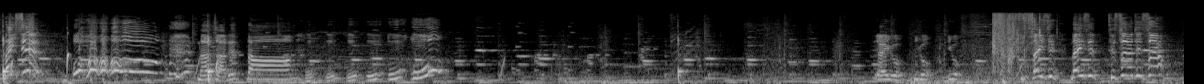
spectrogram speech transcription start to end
nice! 오호호호! 나 잘했다. 오오오오오오 야 이거 이거 이거. nice nice. 됐어요 됐어요?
